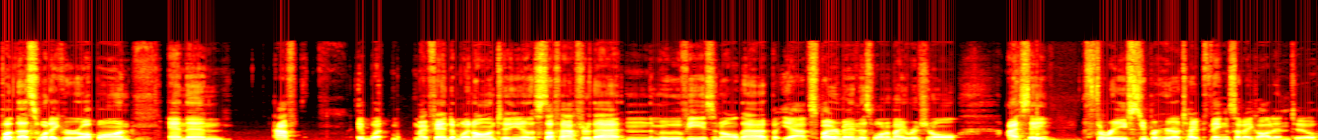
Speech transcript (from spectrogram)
but that's what I grew up on. And then after it went, my fandom went on to you know the stuff after that and the movies and all that. But yeah, Spider Man is one of my original, I say, three superhero type things that I got into.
